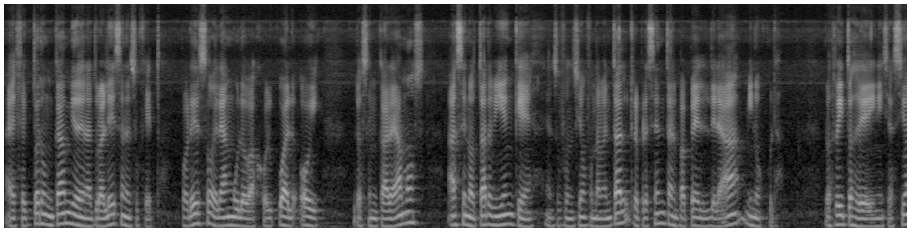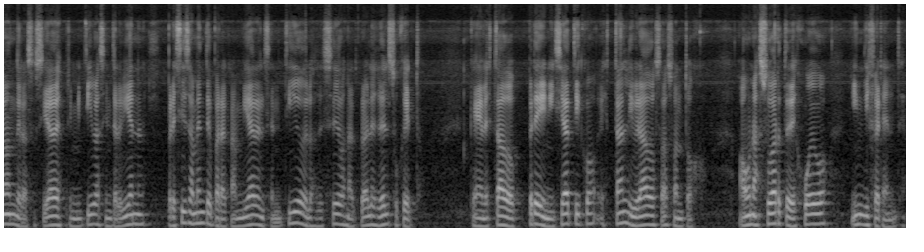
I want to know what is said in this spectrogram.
a efectuar un cambio de naturaleza en el sujeto. Por eso el ángulo bajo el cual hoy los encargamos hace notar bien que, en su función fundamental, representan el papel de la A minúscula. Los ritos de iniciación de las sociedades primitivas intervienen precisamente para cambiar el sentido de los deseos naturales del sujeto, que en el estado preiniciático están librados a su antojo, a una suerte de juego indiferente.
